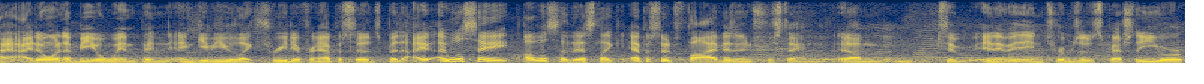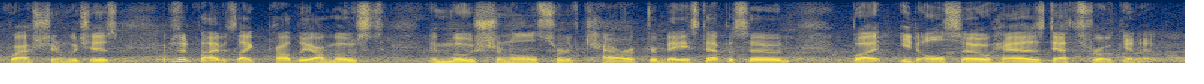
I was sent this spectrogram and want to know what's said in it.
I, I don't want to be a wimp and, and, give you like three different episodes, but I, I, will say I will say this: like episode five is interesting um, to in, in, terms of especially your question, which is episode five is like probably our most emotional sort of character-based episode, but it also has Deathstroke in it.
